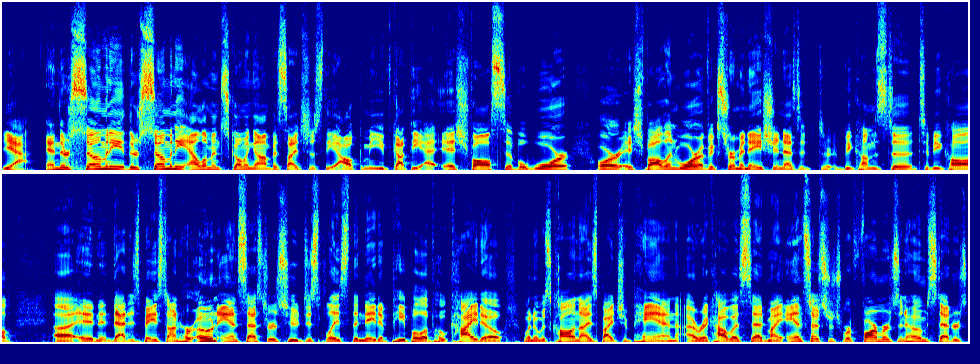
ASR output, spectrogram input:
Yeah, and there's so many there's so many elements going on besides just the alchemy. You've got the Ishval Civil War or Ishvalan War of Extermination, as it becomes to to be called. Uh, and that is based on her own ancestors who displaced the native people of Hokkaido when it was colonized by Japan. Arakawa said, My ancestors were farmers and homesteaders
